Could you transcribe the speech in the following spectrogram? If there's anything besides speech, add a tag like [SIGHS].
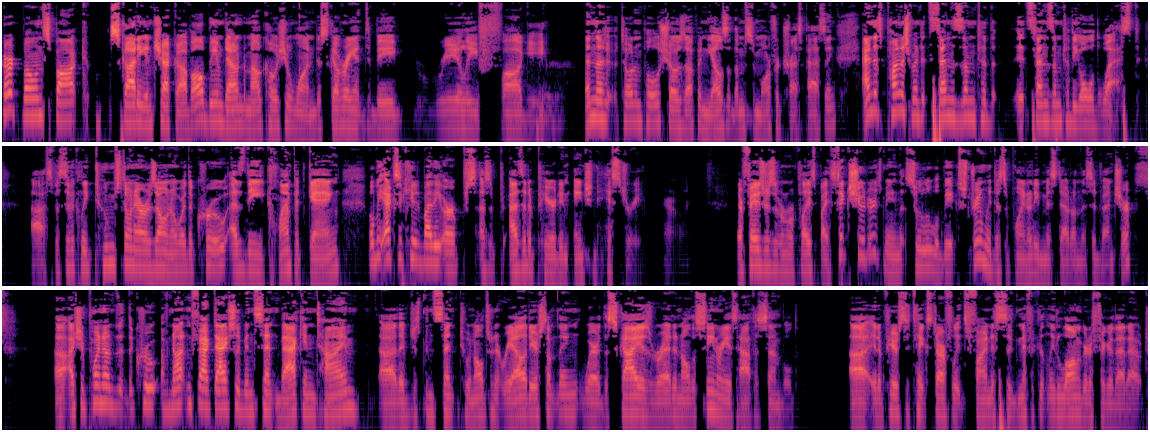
Kirk, Bones, Spock, Scotty, and Chekov all beam down to Malkosia 1, discovering it to be really foggy. Then the totem pole shows up and yells at them some more for trespassing, and as punishment, it sends them to the it sends them to the Old West, uh, specifically Tombstone, Arizona, where the crew, as the Clampett Gang, will be executed by the Earps as as it appeared in ancient history. Apparently, their phasers have been replaced by six shooters, meaning that Sulu will be extremely disappointed he missed out on this adventure. Uh, I should point out that the crew have not, in fact, actually been sent back in time. Uh, they've just been sent to an alternate reality or something where the sky is red and all the scenery is half assembled. Uh, it appears to take Starfleet's finest significantly longer to figure that out.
